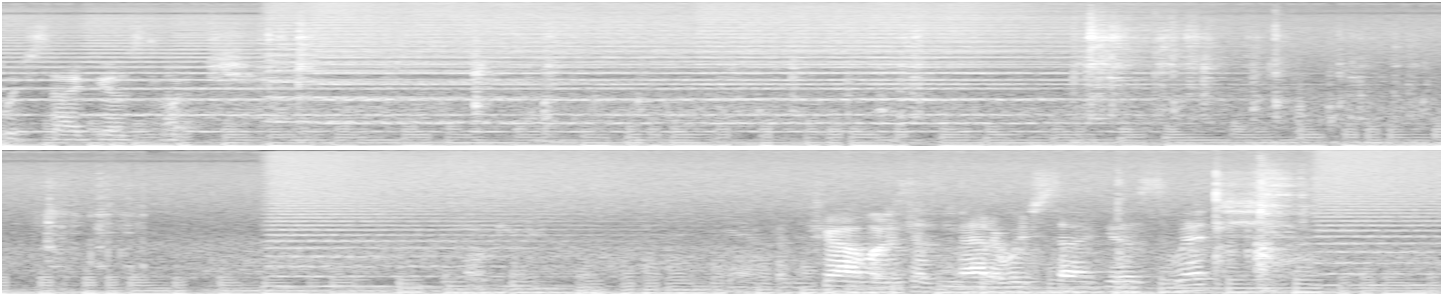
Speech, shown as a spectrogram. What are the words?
which side goes which. Okay. Yeah, for the travelers, it doesn't matter which side goes to which.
